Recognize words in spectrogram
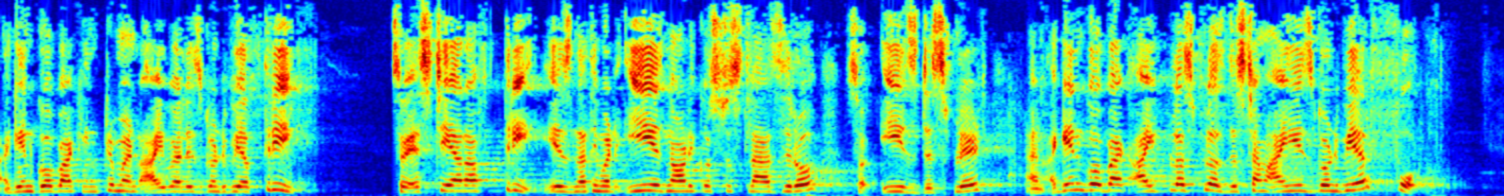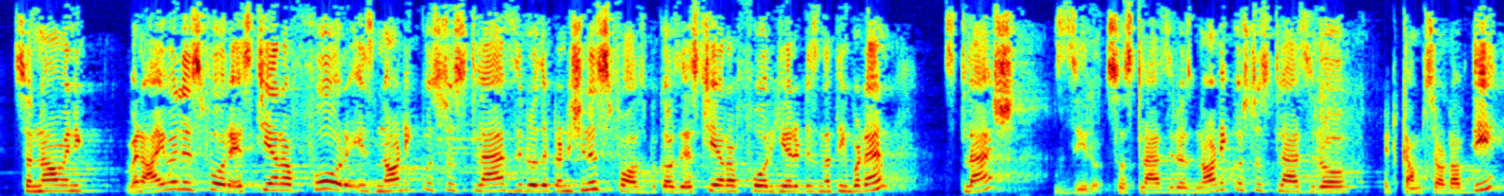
Again go back increment, i value is going to be a 3. So str of 3 is nothing but e is not equal to slash 0. So e is displayed. And again go back i plus plus, this time i is going to be a 4. So now when you when i value is 4, str of 4 is not equal to slash 0, the condition is false because str of 4 here it is nothing but an slash 0. So slash 0 is not equals to slash 0. It comes out of the.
